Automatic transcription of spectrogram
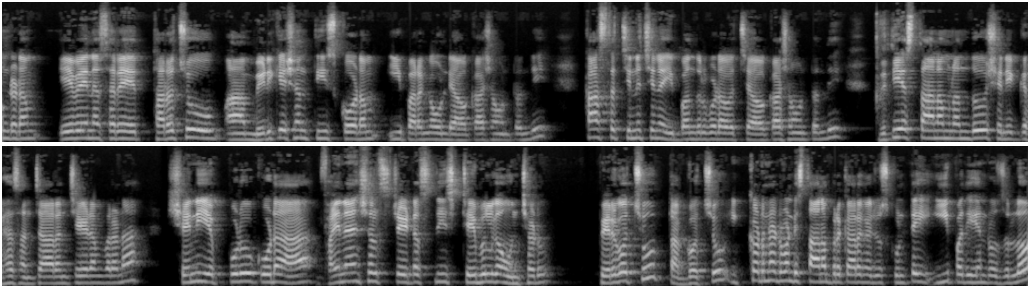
ఉండడం ఏవైనా సరే తరచూ మెడికేషన్ తీసుకోవడం ఈ పరంగా ఉండే అవకాశం ఉంటుంది. కాస్త చిన్న చిన్న ఇబ్బందులు కూడా వచ్చే అవకాశం ఉంటుంది. ద్వితీయ స్థానం నందు శనిగ్రహ సంచారం చేయడం వలన శని ఎప్పుడూ కూడా ఫైనాన్షియల్ స్టేటస్ని స్టేబుల్గా ఉంచడు. పెరగొచ్చు తగ్గొచ్చు. ఇక్కడ ఉన్నటువంటి స్థానం ప్రకారంగా చూసుకుంటే ఈ పదిహేను రోజుల్లో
